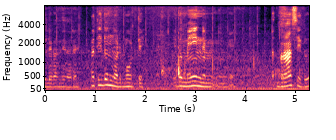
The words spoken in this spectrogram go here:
ಇಲ್ಲಿ ಬಂದಿದ್ದಾರೆ. ಮತ್ತು ಇದೊಂದು ನೋಡಿ ಮೂರ್ತಿ. ಇದು ಮೇಯ್ನ್ ನಿಮಗೆ. ಬ್ರಾಸ್ ಇದು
